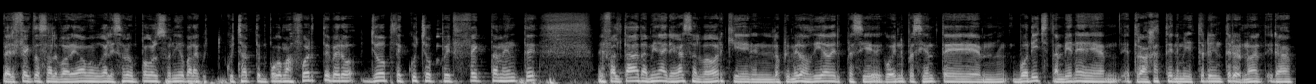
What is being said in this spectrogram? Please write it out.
Perfecto, Salvador. Vamos a vocalizar un poco el sonido para escucharte un poco más fuerte, pero yo te escucho perfectamente. Me faltaba también agregar, Salvador, que en los primeros días del, gobierno del presidente mm, Boric también eh, trabajaste en el Ministerio del Interior, ¿no? Era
